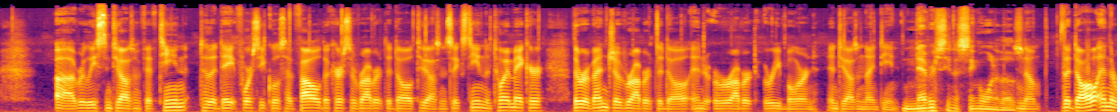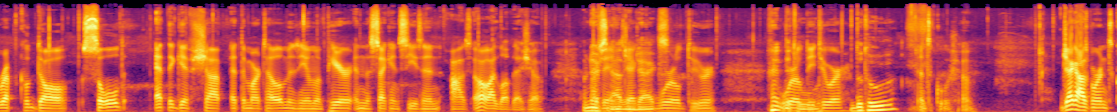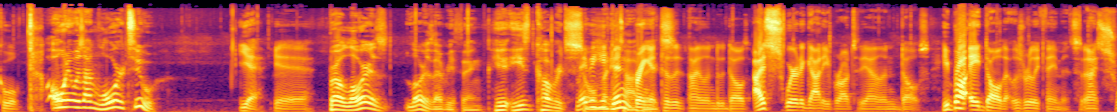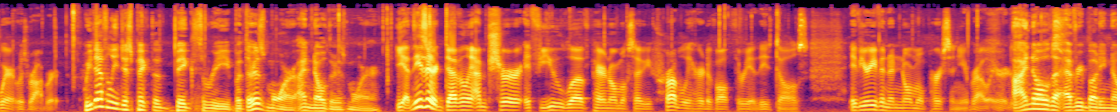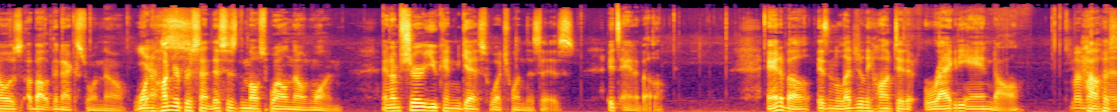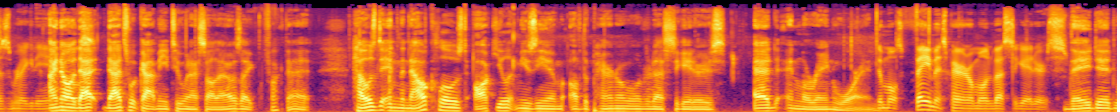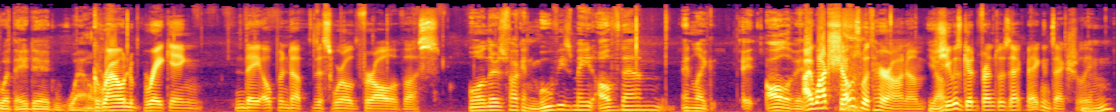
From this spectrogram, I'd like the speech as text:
uh, released in 2015. To the date, four sequels have followed: The Curse of Robert the Doll, 2016, The Toy Maker, The Revenge of Robert the Doll, and Robert Reborn in 2019. Never seen a single one of those. No, the doll and the replica doll sold at the gift shop at the Martello Museum appear in the second season. Oz. Oh, I love that show. I've never seen Ozzy and Jack. World Tour. World tour. Detour. The tour. That's a cool show. Jack Osbourne's cool. Oh, and it was on Lore too. Yeah, yeah. Bro, Lore is Lore is everything. He he's covered so Maybe he didn't bring it to the island of the dolls. I swear to God, he brought it to the island of dolls. He brought a doll that was really famous, and I swear it was Robert. We definitely just picked the big three, but there's more. I know there's more. Yeah, these are definitely. I'm sure if you love paranormal stuff, you've probably heard of all three of these dolls. If you're even a normal person, you probably heard. of I know that everybody knows about the next one though. One hundred percent. This is the most well-known one, and I'm sure you can guess which one this is. It's Annabelle. Annabelle is an allegedly haunted Raggedy Ann doll. my mom house- has Raggedy. Ann I know dolls. that that's what got me too when I saw that. I was like, "Fuck that." Housed in the now closed Oculate Museum of the Paranormal Investigators, Ed and Lorraine Warren. the most famous paranormal investigators. They did what they did well. Groundbreaking. They opened up this world for all of us. Well, and there's fucking movies made of them, and like it, all of it. I watched shows with her on them. Yup. She was good friends with Zach Bagans, actually. Mm-hmm.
